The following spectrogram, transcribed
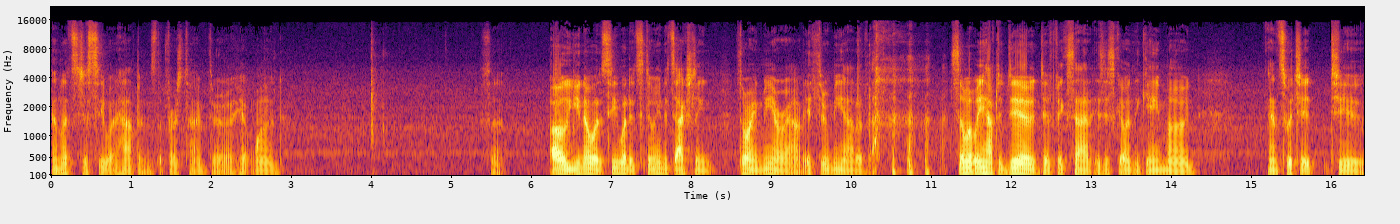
And let's just see what happens the first time through. I hit one. So, oh, you know what? See what it's doing? It's actually throwing me around. It threw me out of. so what we have to do to fix that is just go into game mode and switch it to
